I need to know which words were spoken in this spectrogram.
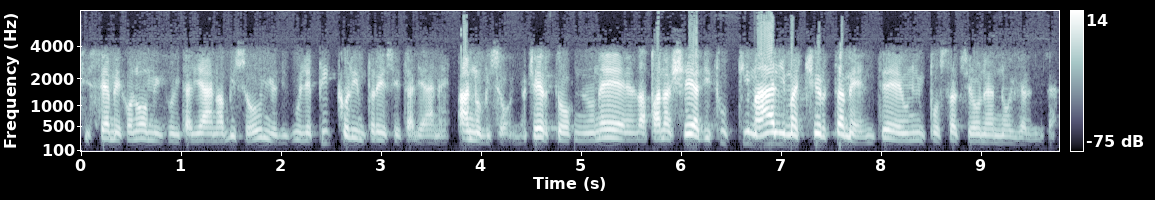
sistema economico italiano ha bisogno, di cui le piccole imprese italiane hanno bisogno. Certo non è la panacea di tutti i mali, ma certamente è un'impostazione a noi gradita.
